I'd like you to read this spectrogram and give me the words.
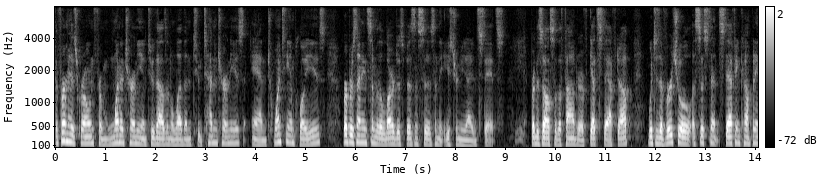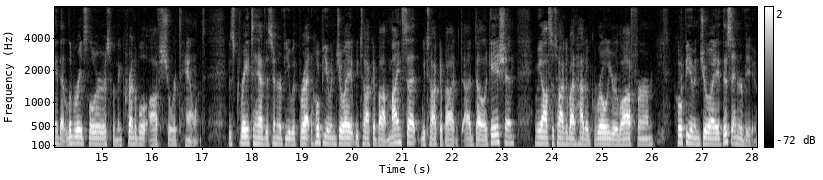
The firm has grown from one attorney in 2011 to 10 attorneys and 20 employees, representing some of the largest businesses in the eastern United States. Brett is also the founder of Get Staffed Up, which is a virtual assistant staffing company that liberates lawyers with incredible offshore talent. It was great to have this interview with Brett. Hope you enjoy it. We talk about mindset, we talk about uh, delegation, and we also talk about how to grow your law firm. Hope you enjoy this interview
